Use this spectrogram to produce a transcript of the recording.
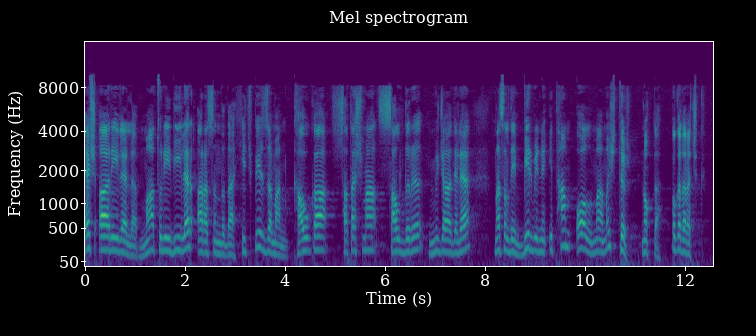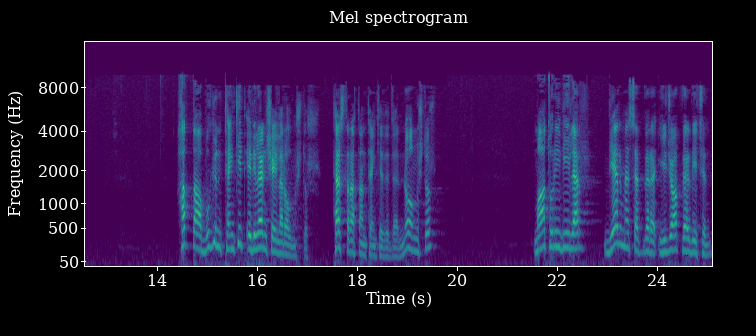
Eş'arilerle maturidiler arasında da hiçbir zaman kavga, sataşma, saldırı, mücadele, nasıl diyeyim birbirine itham olmamıştır. Nokta. Bu kadar açık. Hatta bugün tenkit edilen şeyler olmuştur. Ters taraftan tenkit edilen ne olmuştur? Maturidiler diğer mezheplere iyi cevap verdiği için,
